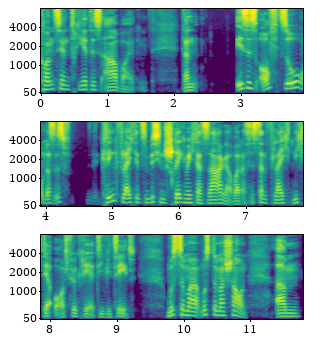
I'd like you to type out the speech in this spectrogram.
konzentriertes Arbeiten, dann ist es oft so, und das ist, klingt vielleicht jetzt ein bisschen schräg, wenn ich das sage, aber das ist dann vielleicht nicht der Ort für Kreativität. Musste mal, musste mal schauen. Ähm,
